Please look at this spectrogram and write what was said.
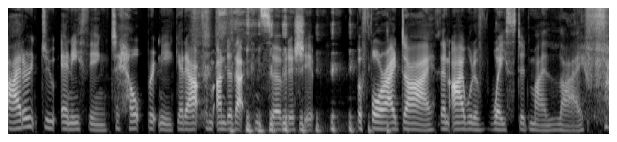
I don't do anything to help Britney get out from under that conservatorship before I die, then I would have wasted my life.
